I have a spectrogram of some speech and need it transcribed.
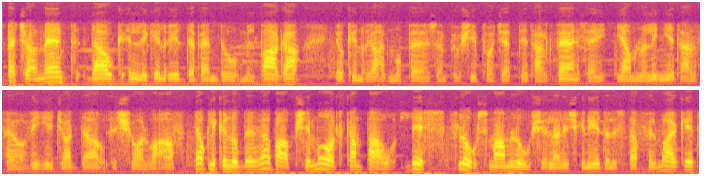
speċjalment dawk illi kienu jiddependu mill-paga jew kienu jaħdmu pereżempju xi proġetti tal-Gvern se jagħmlu linji tal-ferroviji ġodda u x-xogħol waqaf. Dawk li kienu bir-Rabat b'xi mod kampaw. Biss, flus ma għamlux illa għaliex kienu jieħdu l-istaff fil-market,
